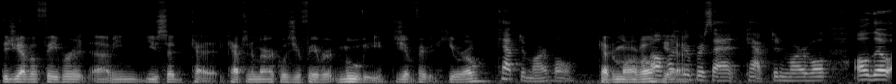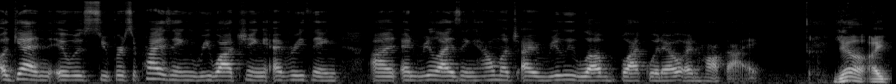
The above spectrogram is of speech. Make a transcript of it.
Did you have a favorite? I mean, you said Ca- Captain America was your favorite movie. Did you have a favorite hero? Captain Marvel. Captain Marvel. hundred percent Captain Marvel. Although again, it was super surprising rewatching everything uh, and realizing how much I really loved Black Widow and Hawkeye. Yeah, I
